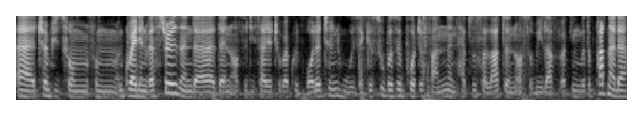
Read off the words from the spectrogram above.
uh, term sheets from from great investors, and uh, then also decided to work with Balderton, who is like a super supportive fund and helps us a lot, and also we love working with a partner there,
